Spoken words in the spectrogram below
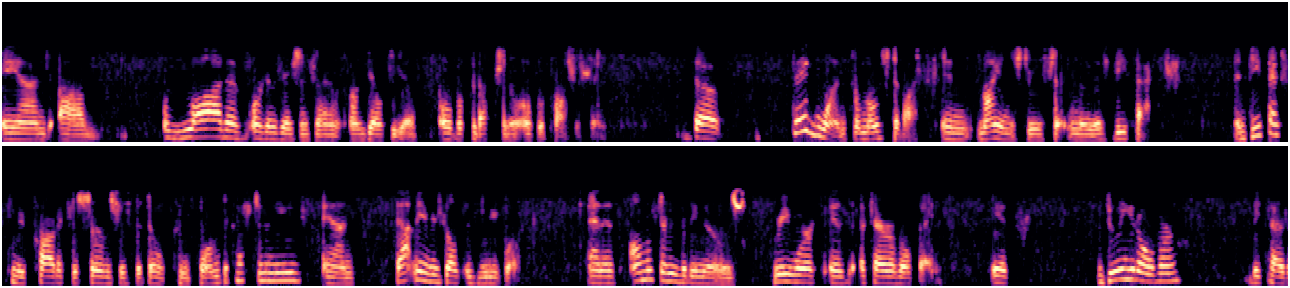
And um, a lot of organizations are, are guilty of overproduction or overprocessing. The big one for most of us in my industry certainly is defects. And defects can be products or services that don't conform to customer needs, and that may result in rework. And as almost everybody knows, rework is a terrible thing. It's doing it over, because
